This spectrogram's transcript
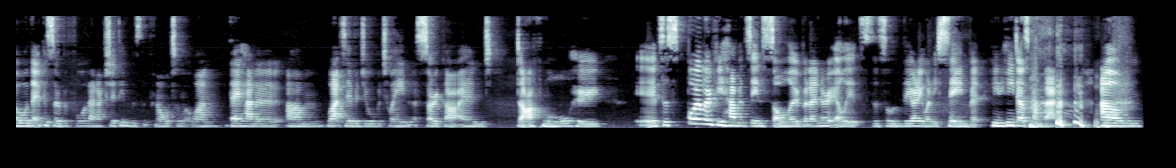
or the episode before that, actually, I think it was the penultimate one. They had a um, lightsaber duel between Ahsoka and Darth Maul, who it's a spoiler if you haven't seen Solo, but I know Elliot's the, sort of the only one he's seen, but he, he does come back. um,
